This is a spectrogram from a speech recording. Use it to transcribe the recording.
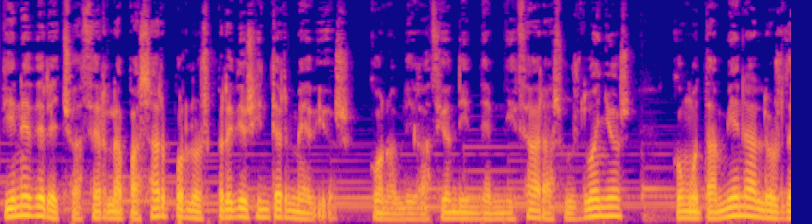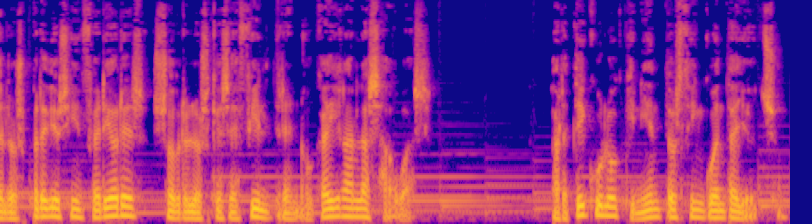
tiene derecho a hacerla pasar por los predios intermedios, con obligación de indemnizar a sus dueños, como también a los de los predios inferiores sobre los que se filtren o caigan las aguas. Artículo 558.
